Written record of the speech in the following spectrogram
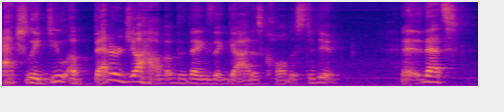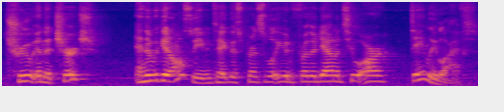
actually do a better job of the things that God has called us to do. That's true in the church. And then we can also even take this principle even further down into our daily lives.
